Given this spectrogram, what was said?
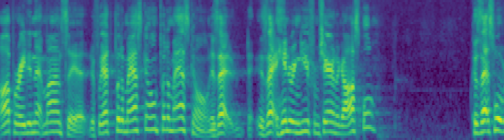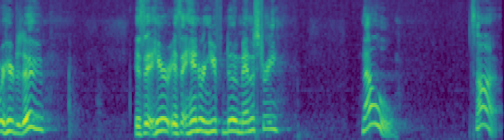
operate in that mindset. If we have to put a mask on, put a mask on. Is that, is that hindering you from sharing the gospel? Because that's what we're here to do. Is it, here, is it hindering you from doing ministry? No, it's not.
